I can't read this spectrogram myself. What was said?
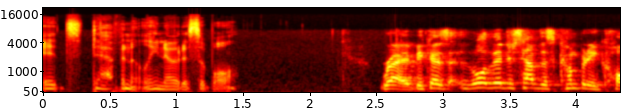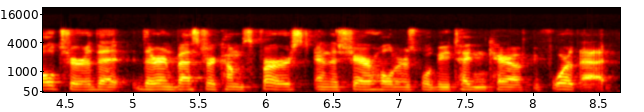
it's definitely noticeable. Right, because well, they just have this company culture that their investor comes first, and the shareholders will be taken care of before that.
